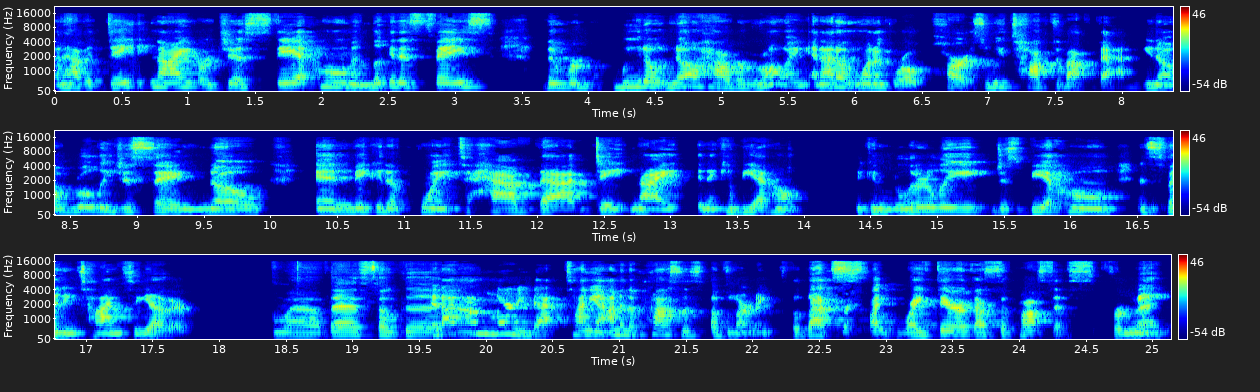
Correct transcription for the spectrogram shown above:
and have a date night or just stay at home and look at his face, then we're we don't know how we're growing and i don't want to grow apart. So we talked about that you know really just saying no and making a point to have that date night and it can be at home. We can literally just be at home and spending time together. Wow, that's so good. and I, i'm learning that. Tanya i'm in the process of learning. So that's like right there that's the process for me. Right.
